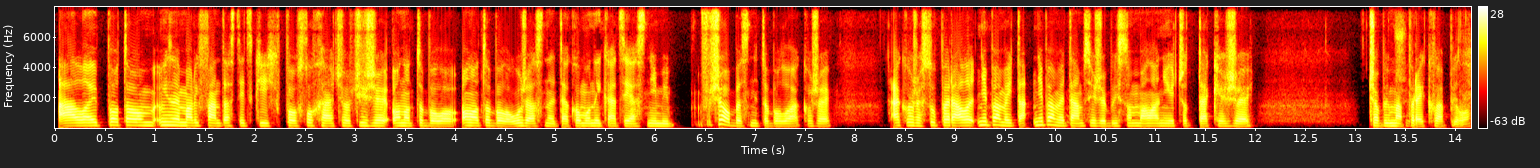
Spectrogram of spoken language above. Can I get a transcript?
ale potom my sme mali fantastických poslucháčov, čiže ono to bolo, ono to bolo úžasné, tá komunikácia s nimi, všeobecne to bolo akože, akože super, ale nepamätám, nepamätám si, že by som mala niečo také, že čo by ma prekvapilo.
